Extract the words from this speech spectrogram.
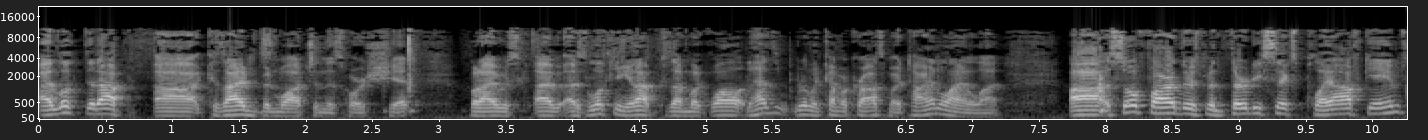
I looked it up because I've been watching this horse shit. But I was I, I was looking it up because I'm like, well, it hasn't really come across my timeline a lot. Uh, so far, there's been 36 playoff games.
